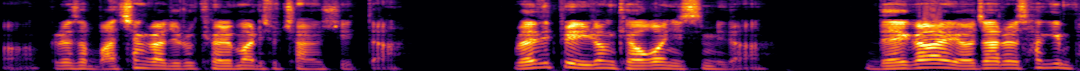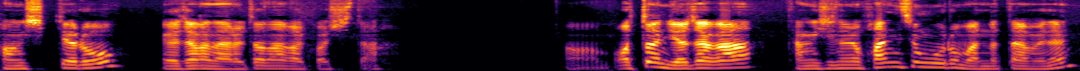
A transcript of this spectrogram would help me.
어, 그래서 마찬가지로 결말이 좋지 않을 수 있다. 레드필 이런 격언이 있습니다. 내가 여자를 사귄 방식대로 여자가 나를 떠나갈 것이다. 어, 떤 여자가 당신을 환승으로 만났다면은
